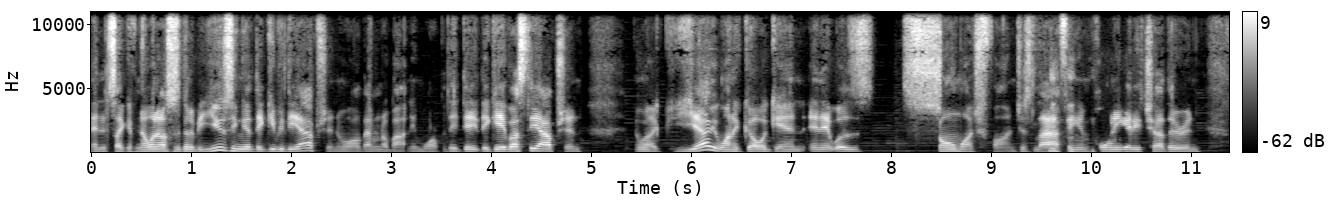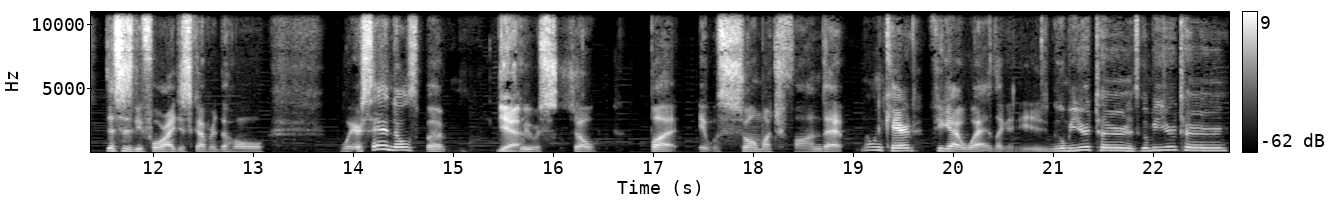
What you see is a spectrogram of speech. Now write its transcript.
And it's like if no one else is going to be using it, they give you the option. Well, I don't know about anymore, but they did. They gave us the option, and we're like, yeah, we want to go again. And it was so much fun, just laughing and pointing at each other. And this is before I discovered the whole wear sandals, but yeah, we were soaked. But it was so much fun that no one cared if you got wet. Like it's gonna be your turn. It's gonna be your turn.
